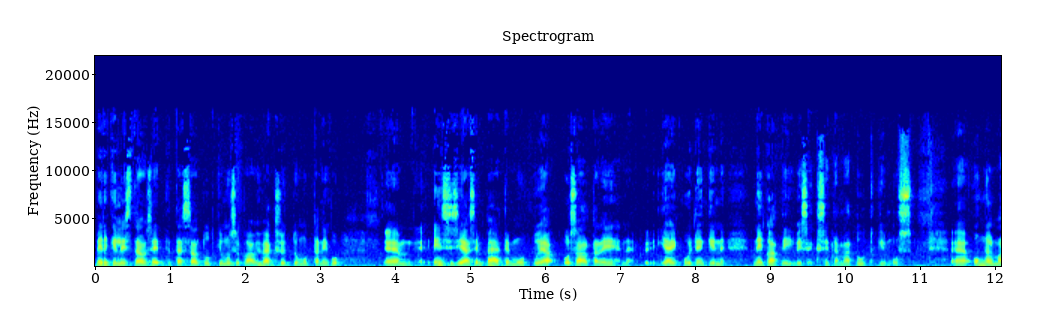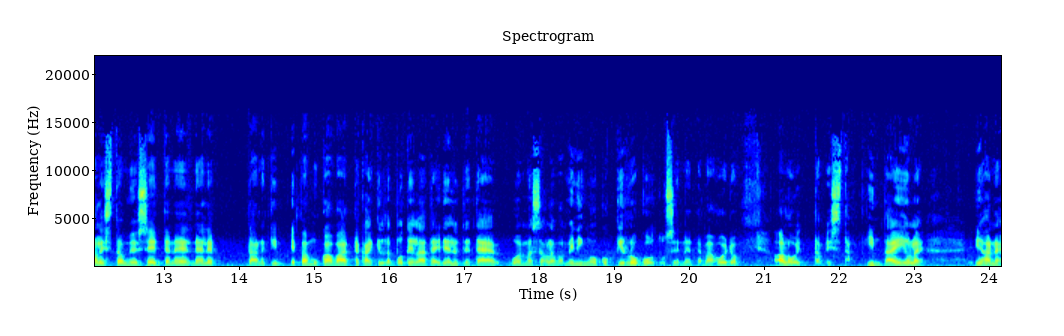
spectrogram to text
Merkillistä on se, että tässä on tutkimus, joka on hyväksytty, mutta niin kuin ensisijaisen päätemuuttuja osalta niin jäi kuitenkin negatiiviseksi tämä tutkimus. Ongelmallista on myös se, että näille tai ainakin epämukavaa, että kaikilta potilailta edellytetään voimassa oleva meningokokkirokotus ennen tämän hoidon aloittamista. Hinta ei ole ihan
